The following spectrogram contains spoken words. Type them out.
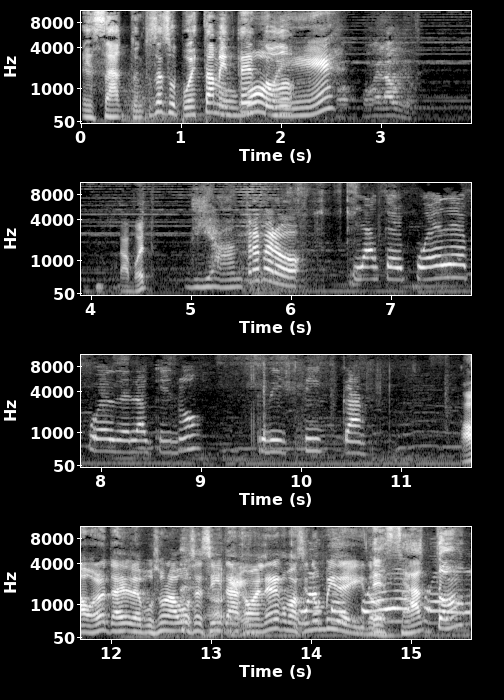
Exacto. Entonces, supuestamente ¿Cómo, todo. eh? Ah, pues. Diantre, pero... La que puede, puede, la que no, critica. Ah, bueno, entonces le puso una vocecita con el nene como haciendo un videito. Exacto.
